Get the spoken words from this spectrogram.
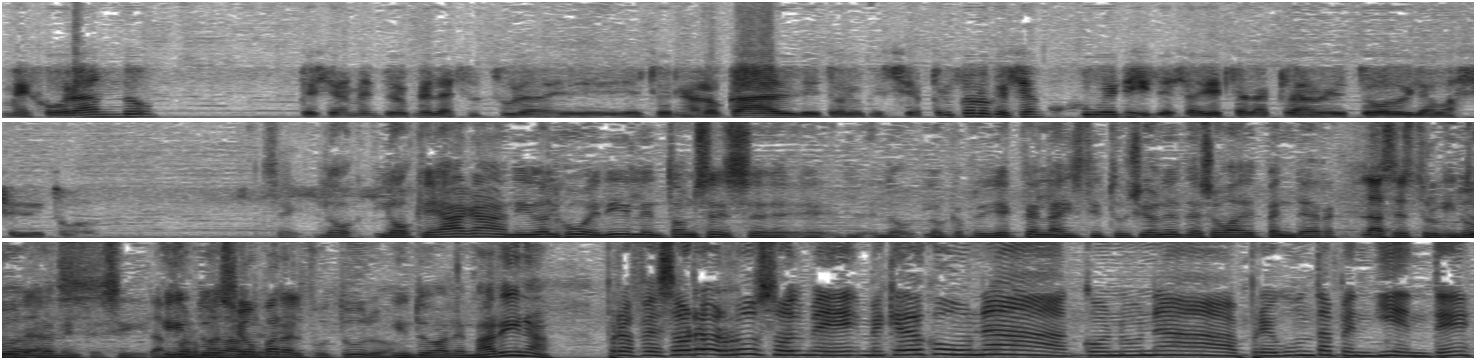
Mejorando, especialmente lo que es la estructura de- del torneo local, de todo lo que sea, pero todo lo que sean juveniles, ahí está la clave de todo y la base de todo. Sí, lo, lo que haga a nivel juvenil, entonces, eh, eh, lo, lo que proyecten las instituciones, de eso va a depender. Las estructuras, indudablemente, sí, la formación para el futuro. Indudable. Marina. Profesor Russo, me, me quedo con una con una pregunta pendiente,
